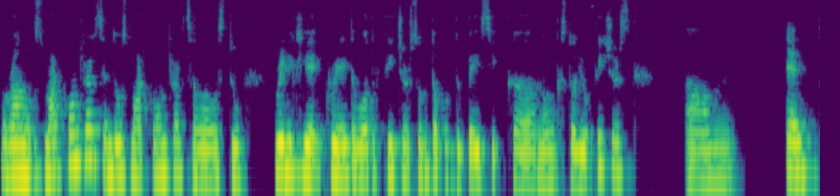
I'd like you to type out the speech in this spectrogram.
run on smart contracts, and those smart contracts allow us to really create a lot of features on top of the basic uh, non-custodial features. Um, and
